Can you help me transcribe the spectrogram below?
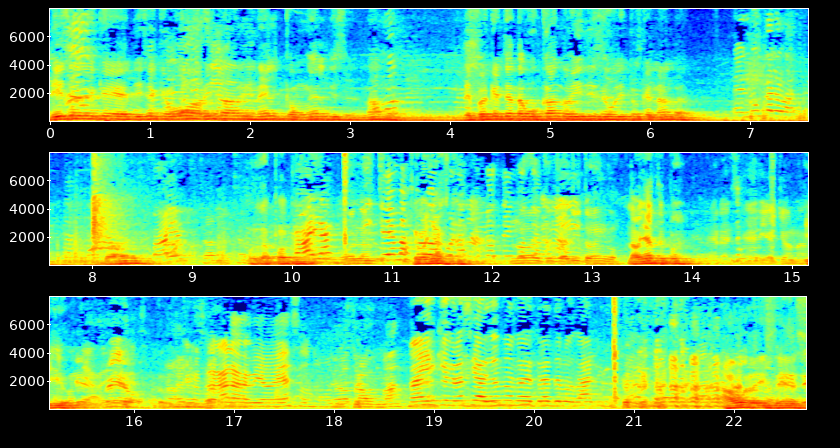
Dice de que, dice que vos ahorita en él, con él, dice nada. Después que te anda buscando ahí, dice Julito que nada. Él nunca lo va a aceptar. Vaya. Hola, papi. ¿Y qué más ¿Te bañaste? No, de tu caldito vengo. ¿La bañaste, pues? Hijo. Para, vio eso. Vaya que gracias a Dios no anda detrás de los gatos. Ahora dice eso.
